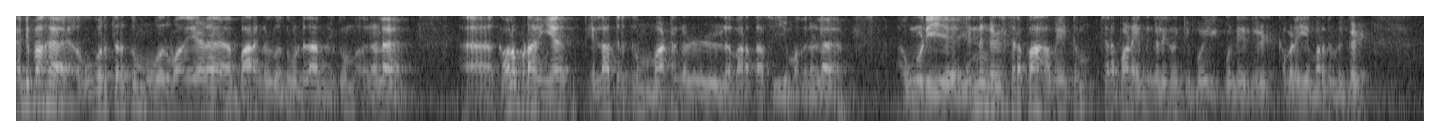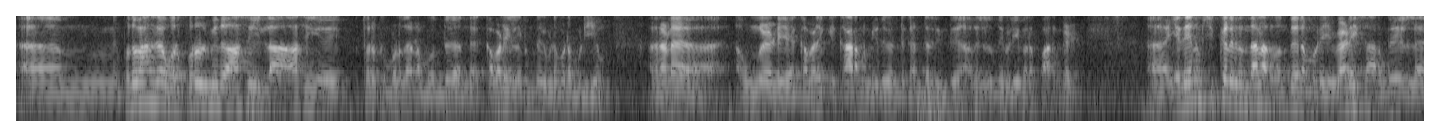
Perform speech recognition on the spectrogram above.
கண்டிப்பாக ஒவ்வொருத்தருக்கும் ஒவ்வொரு மாதிரியான பாரங்கள் வந்து கொண்டு தான் இருக்கும். அதனால் கவலைப்படாதீங்க. எல்லாத்திற்கும் மாற்றங்கள் வரத்தான் செய்யும். அதனால் உங்களுடைய எண்ணங்கள் சிறப்பாக அமையட்டும். சிறப்பான எண்ணங்களை நோக்கி போய் கொண்டீர்கள். கவலையை மறந்து விடுங்கள் பொதுவாக ஒரு பொருள் மீது ஆசை இல்லா ஆசையை துறக்கும் பொழுது தான் நம்ம வந்து அந்த கவலையிலிருந்து விடுபட முடியும். அதனால் உங்களுடைய கவலைக்கு காரணம் எது என்று கண்டறிந்து அதிலிருந்து வெளிவர பாருங்கள். ஏதேனும் சிக்கல் இருந்தால் அது வந்து நம்முடைய வேலை சார்ந்து இல்லை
